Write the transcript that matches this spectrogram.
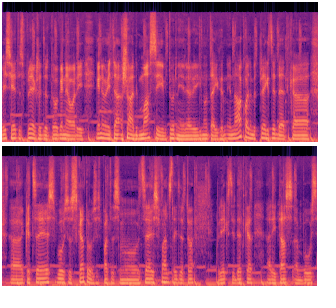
viss iet uz priekšu. Līdz ar to gan jau arī, gan jau arī tā, šādi masīvi turnīri arī noteikti ir, nākotnē, bet prieks dzirdēt, ka, ka CS būs uz skatuves. Es pat esmu CS fans, līdz ar to prieks dzirdēt, ka arī tas būs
